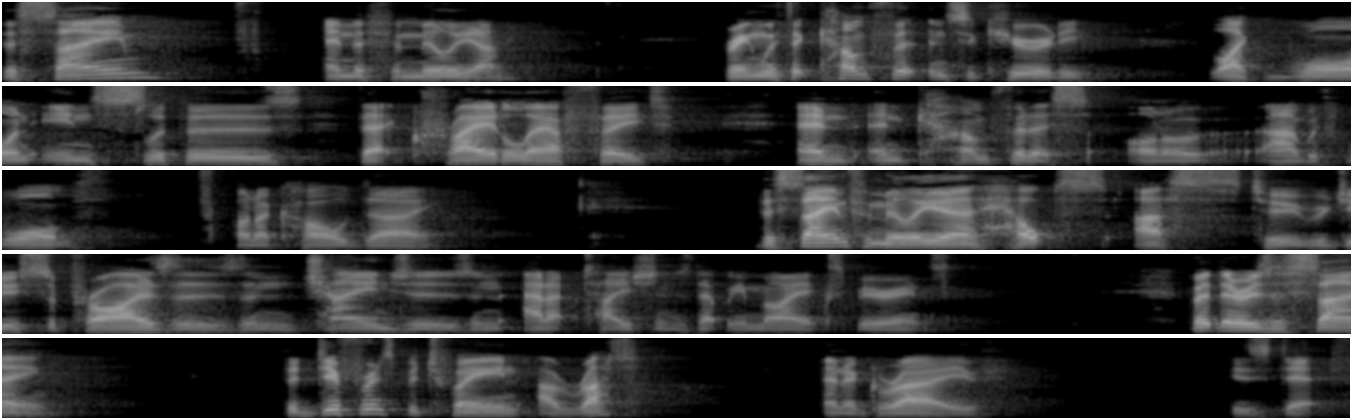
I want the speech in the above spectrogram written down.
The same and the familiar bring with it comfort and security, like worn in slippers that cradle our feet and, and comfort us on a, uh, with warmth on a cold day. The same familiar helps us to reduce surprises and changes and adaptations that we may experience. But there is a saying the difference between a rut and a grave is depth.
